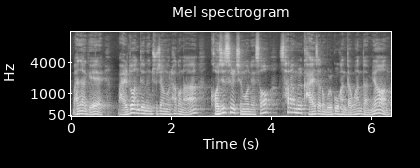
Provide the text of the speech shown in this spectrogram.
만약에 말도 안 되는 주장을 하거나 거짓을 증언해서 사람을 가해자로 몰고 간다고 한다면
